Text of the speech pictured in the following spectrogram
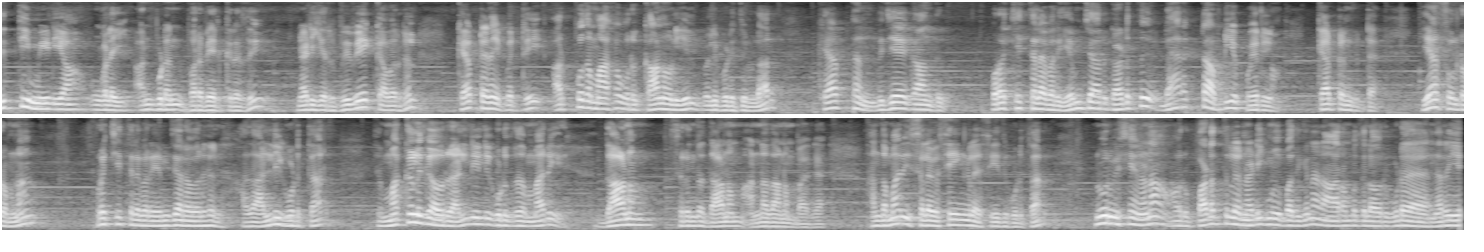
தித்தி மீடியா உங்களை அன்புடன் வரவேற்கிறது. நடிகர் விவேக் அவர்கள் கேப்டனை பற்றி அற்புதமாக ஒரு காணொளியில் வெளிப்படுத்தியுள்ளார். கேப்டன் விஜயகாந்த் புரட்சித் தலைவர் எம்ஜிஆருக்கு அடுத்து டைரெக்டாக அப்படியே போயிடலாம் கேப்டன் கிட்ட. ஏன் சொல்கிறோம்னா புரட்சித் தலைவர் எம்ஜிஆர் அவர்கள் அதை அள்ளி கொடுத்தார். மக்களுக்கு அவர் அள்ளி அள்ளி கொடுக்குற மாதிரி தானம் சிறந்த தானம் அன்னதானம் பாங்க அந்த மாதிரி சில விஷயங்களை செய்து கொடுத்தார். இன்னொரு விஷயம் என்னென்னா அவர் படத்தில் நடிக்கும்போது பார்த்திங்கன்னா நான் ஆரம்பத்தில் அவர் கூட நிறைய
